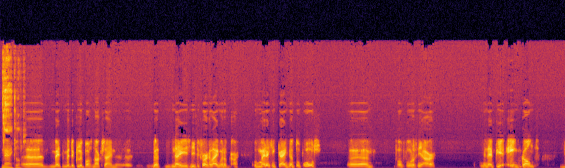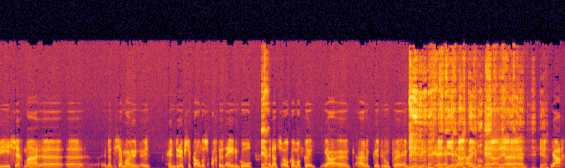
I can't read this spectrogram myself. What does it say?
Nee, klopt. eh, met, met de club als NAC zijn. Eh, dat, nee, is niet te vergelijken met elkaar. Op het moment dat je kijkt naar Top Os eh, van vorig jaar, dan heb je één kant die is zeg maar, eh, eh, dat is zeg maar hun, hun, hun drukste kant, dus achter het ene goal. Ja. En dat is ook allemaal kut, ja, eh, eigenlijk kut roepen en bier drinken. en Ja, die hoek daar. Ja, ja,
